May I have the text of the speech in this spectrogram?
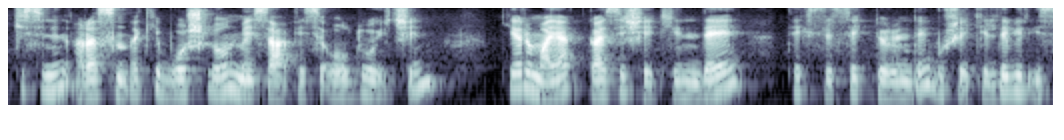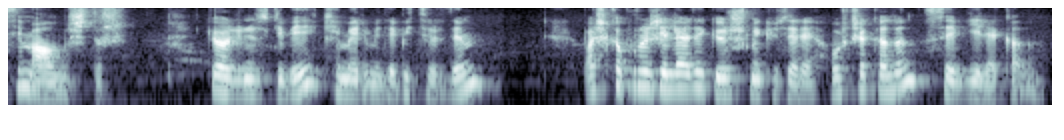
ikisinin arasındaki boşluğun mesafesi olduğu için yarım ayak gazi şeklinde tekstil sektöründe bu şekilde bir isim almıştır. Gördüğünüz gibi kemerimi de bitirdim. Başka projelerde görüşmek üzere. Hoşçakalın, sevgiyle kalın.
